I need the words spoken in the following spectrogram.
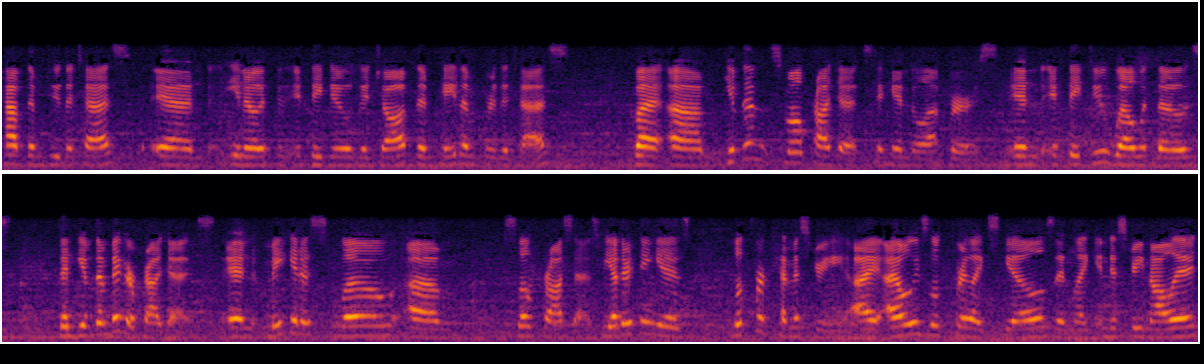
have them do the test, and you know, if, if they do a good job, then pay them for the test. But um, give them small projects to handle at first, and if they do well with those, then give them bigger projects and make it a slow, um, slow process. The other thing is look for chemistry. I, I always look for like skills and like industry knowledge,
